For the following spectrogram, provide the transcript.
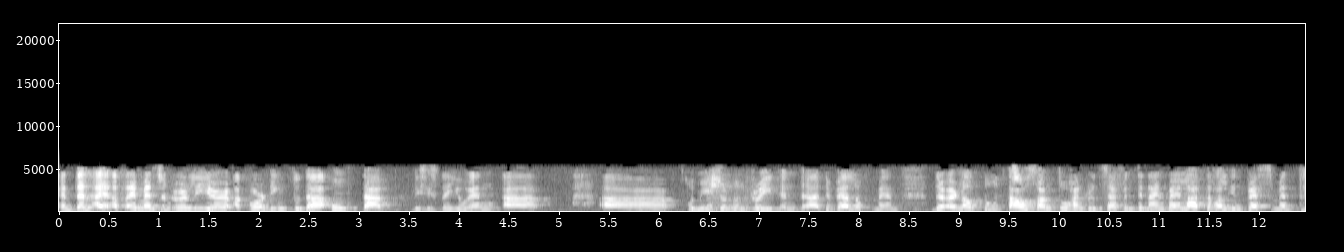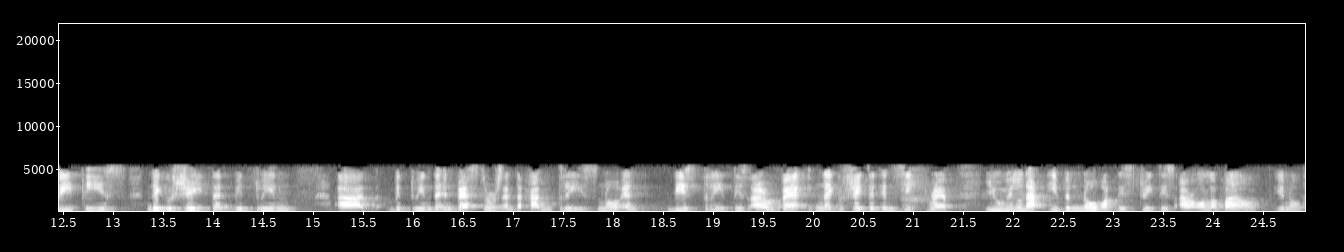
And then, I, as I mentioned earlier, according to the UNCTAD, this is the UN uh, Commission on Trade and uh, Development, there are now 2,279 bilateral investment treaties negotiated between uh, between the investors and the countries, no? And these treaties are negotiated in secret. You will not even know what these treaties are all about, you know.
